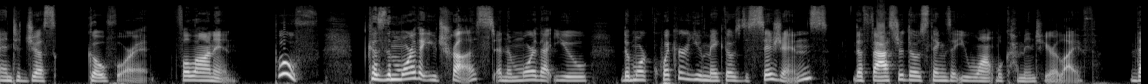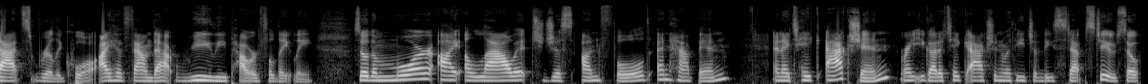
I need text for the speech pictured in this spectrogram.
and to just go for it. Full on in. Poof. Because the more that you trust and the more that you the more quicker you make those decisions, the faster those things that you want will come into your life. That's really cool. I have found that really powerful lately. So the more I allow it to just unfold and happen, and I take action, right? You got to take action with each of these steps too. So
